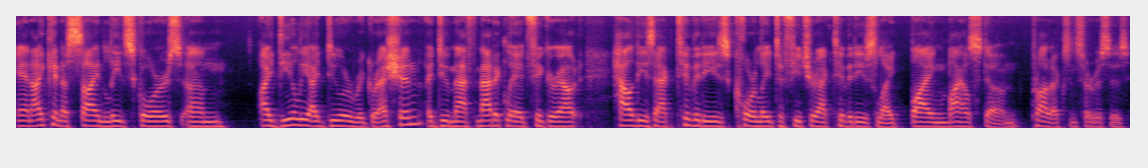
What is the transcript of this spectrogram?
and I can assign lead scores. Um, ideally, I'd do a regression. I do mathematically. I'd figure out how these activities correlate to future activities like buying milestone products and services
